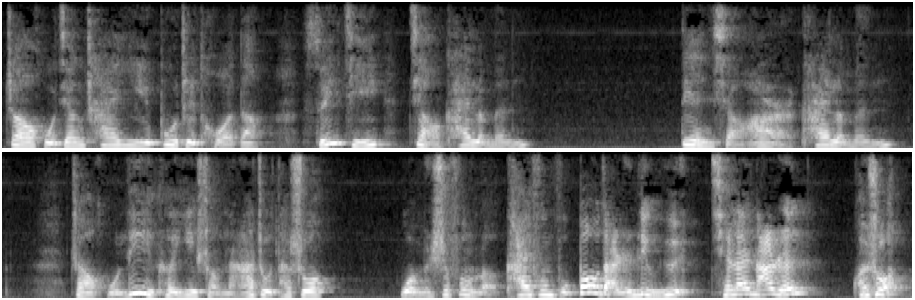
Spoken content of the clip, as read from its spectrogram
赵虎将差役布置妥当，随即叫开了门。店小二开了门，赵虎立刻一手拿住他，说。我们是奉了开封府包大人令谕前来拿人，快说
